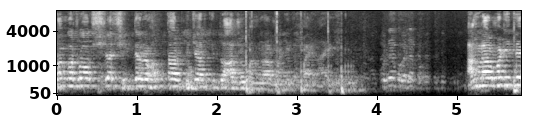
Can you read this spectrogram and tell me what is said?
সংগঠক সিরাজ শিকদারের হত্যার বিচার কিন্তু আজও বাংলার মাটিতে হয় নাই বাংলার মাটিতে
